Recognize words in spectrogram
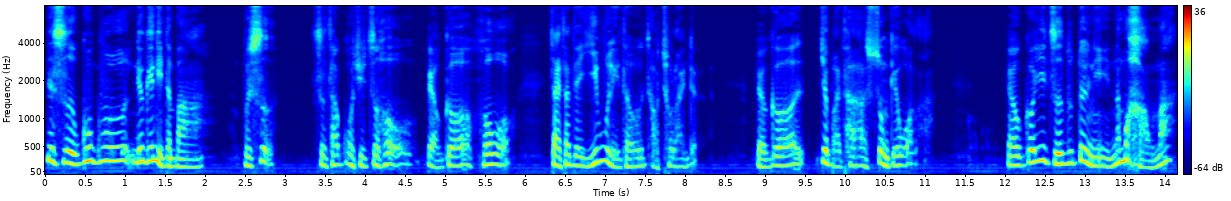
那是姑姑留给你的吗？不是，是他过去之后，表哥和我在他的遗物里头找出来的。表哥就把它送给我了。表哥一直都对你那么好吗？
